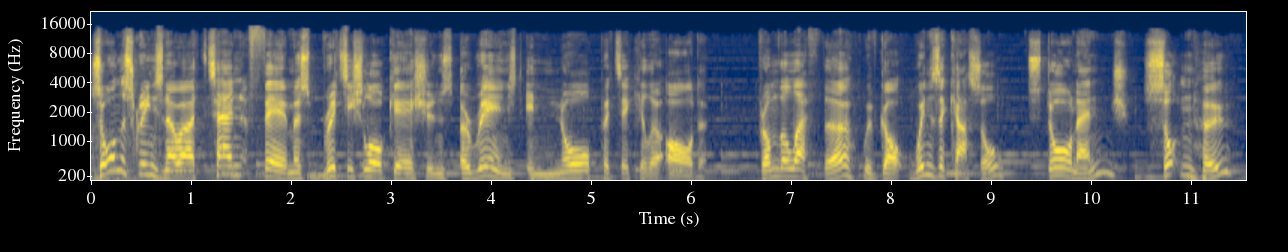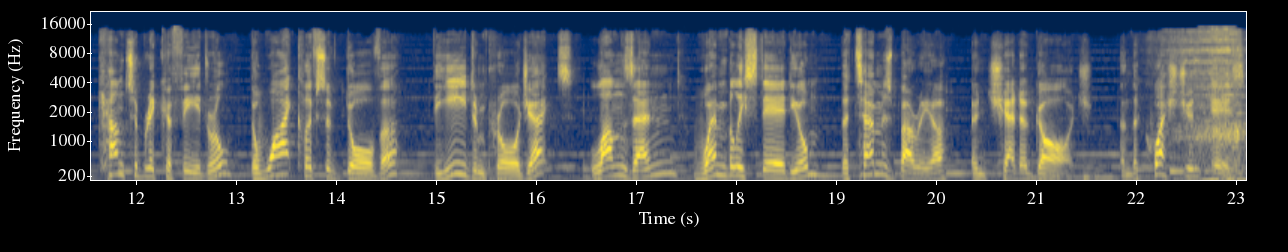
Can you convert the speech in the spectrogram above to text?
So on the screens now are 10 famous British locations arranged in no particular order. From the left there, we've got Windsor Castle, Stonehenge, Sutton Hoo, Canterbury Cathedral, the White Cliffs of Dover, the Eden Project, Land's End, Wembley Stadium, the Thames Barrier, and Cheddar Gorge. And the question is,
